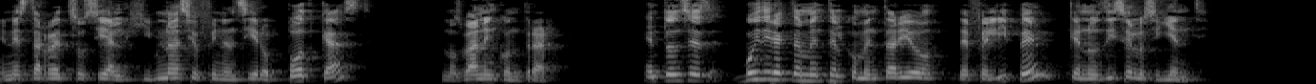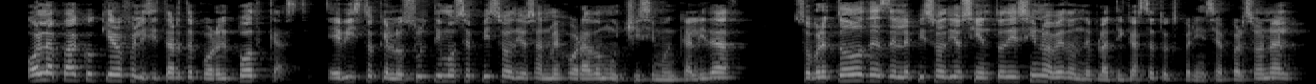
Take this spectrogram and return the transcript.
en esta red social Gimnasio Financiero Podcast, nos van a encontrar. Entonces, voy directamente al comentario de Felipe, que nos dice lo siguiente. Hola Paco, quiero felicitarte por el podcast. He visto que los últimos episodios han mejorado muchísimo en calidad, sobre todo desde el episodio 119 donde platicaste tu experiencia personal.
